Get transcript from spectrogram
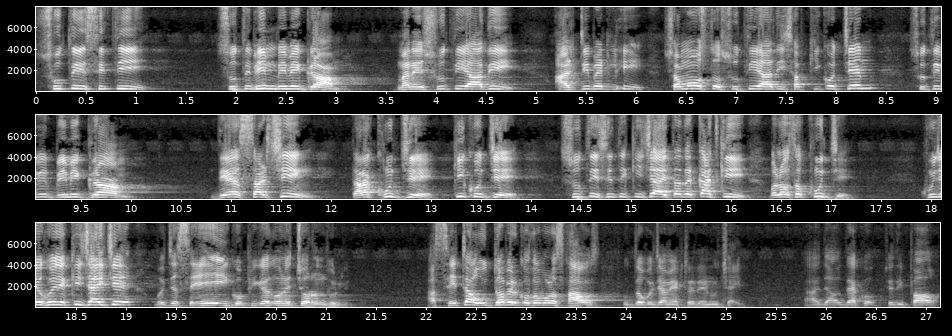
সুতি স্মৃতি শ্রুতিভীম বিমিগ্রাম মানে শ্রুতি আদি আলটিমেটলি সমস্ত শ্রুতি আদি সব কি করছেন? শ্রুতিবীর বিমিগ্রাম দে আর সার্চিং তারা খুঁজছে। কি খুঁজছে? শ্রুতি স্মৃতি কি চায়? তাদের কাজ কি? বলে ওসব খুঁজছে। খুঁজে খুঁজে কি চাইছে? বলছে, সেই গোপিকাগণের চরণ ধুলি। আর সেটা উদ্ধবের কত বড় সাহস। উদ্ধব বলছে, আমি একটা রেণু চাই। আর যাও দেখো, যদি পাও।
